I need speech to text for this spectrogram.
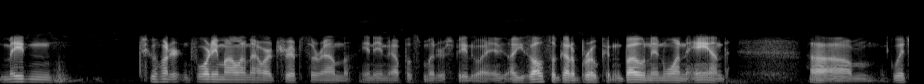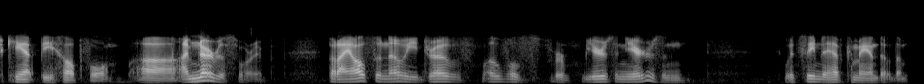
maiden 240 mile an hour trips around the Indianapolis Motor Speedway. He's also got a broken bone in one hand, um, which can't be helpful. Uh, I'm nervous for him, but I also know he drove ovals for years and years and would seem to have command of them.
